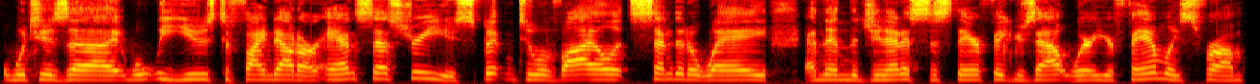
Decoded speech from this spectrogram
which is uh, what we use to find out our ancestry. You spit into a vial, it send it away, and then the geneticist there figures out where your family's from.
